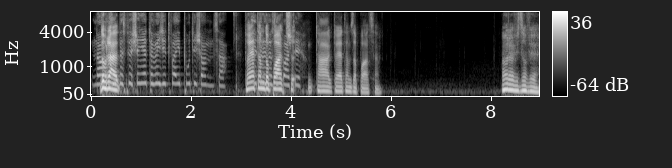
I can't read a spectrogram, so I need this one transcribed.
No, Dobra. zabezpieczenie to wyjdzie 2,5 tysiąca. To ja Ale tam tyle do dopłacę. zapłaty. Tak, to ja tam zapłacę. Dobra, widzowie.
